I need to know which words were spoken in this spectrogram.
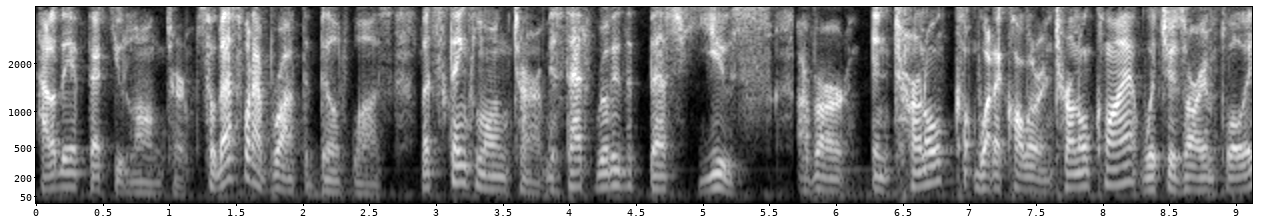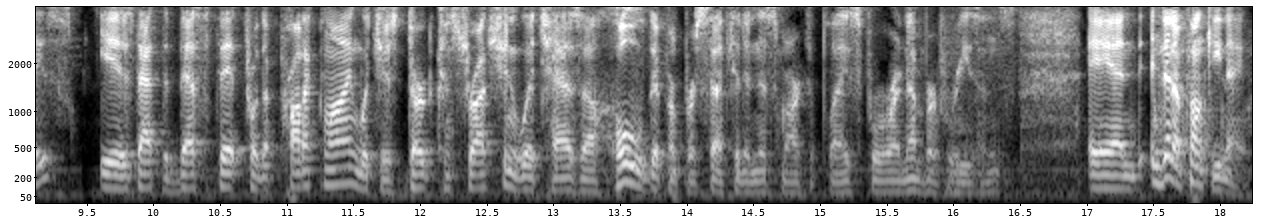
how do they affect you long term? So that's what I brought the build was. Let's think long term. Is that really the best use of our internal, what I call our internal client, which is our employees? Is that the best fit for the product line, which is DIRTT construction, which has a whole different perception in this marketplace for a number of reasons? And, and then a funky name.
